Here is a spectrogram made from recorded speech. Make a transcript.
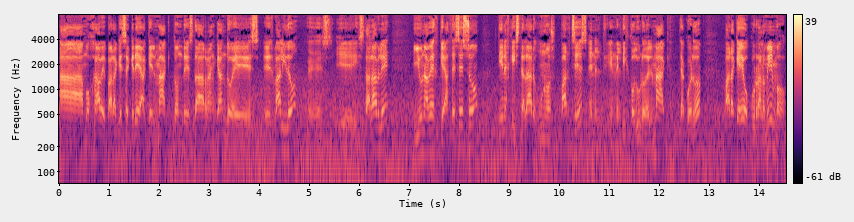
a Mojave para que se crea que el Mac donde está arrancando es, es válido, es eh, instalable, y una vez que haces eso, tienes que instalar unos parches en el, en el, disco duro del Mac, ¿de acuerdo? Para que ocurra lo mismo.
